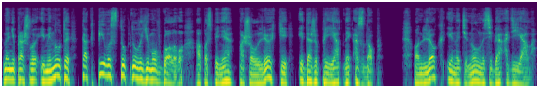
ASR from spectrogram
Но не прошло и минуты, как пиво стукнуло ему в голову, а по спине пошел легкий и даже приятный озноб. Он лег и натянул на себя одеяло.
